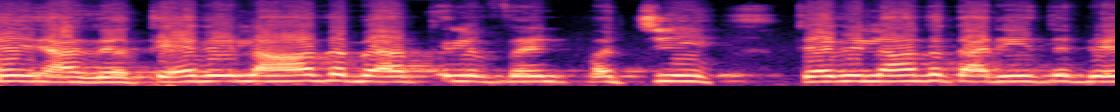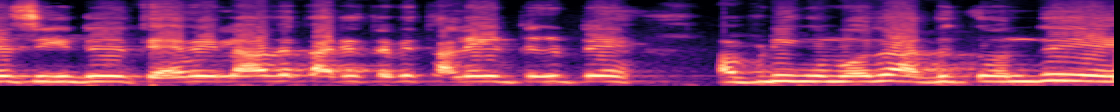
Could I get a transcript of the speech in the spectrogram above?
அது தேவையில்லாத வார்த்தையில பெயிண்ட் வச்சு தேவையில்லாத காரியத்தை பேசிக்கிட்டு தேவையில்லாத காரியத்தை போய் தலையிட்டுக்கிட்டு அப்படிங்கும்போது அதுக்கு வந்து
